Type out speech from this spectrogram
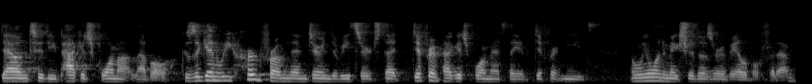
down to the package format level. Because again, we heard from them during the research that different package formats, they have different needs, and we want to make sure those are available for them.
